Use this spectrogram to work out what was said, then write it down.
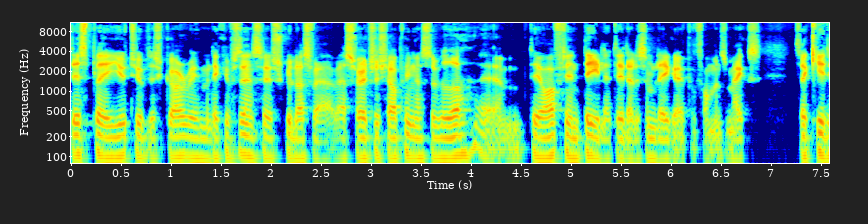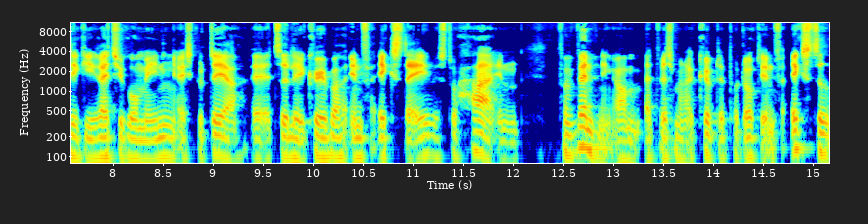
display, YouTube, Discovery, men det kan for eksempel skyld også være, være search og shopping osv. Øhm, det er jo ofte en del af det, der ligesom ligger i Performance Max. Så kan det give rigtig god mening at ekskludere øh, tidligere køber inden for x dage. Hvis du har en forventning om, at hvis man har købt et produkt inden for x tid,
